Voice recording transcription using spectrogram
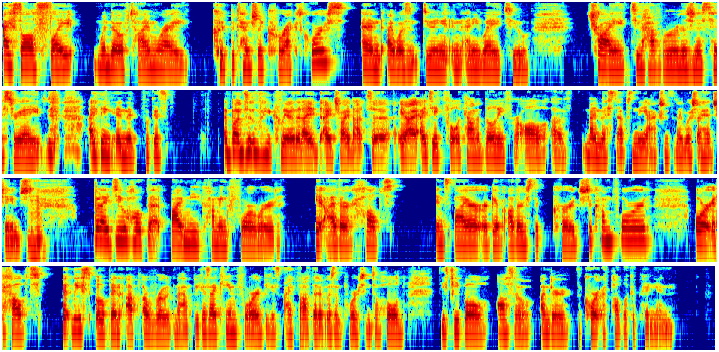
I saw a slight window of time where I could potentially correct course, and I wasn't doing it in any way to try to have a revisionist history. I, I think in the book it's abundantly clear that I, I try not to, you know, I, I, take full accountability for all of my missteps and the actions that I wish I had changed. Mm-hmm. But I do hope that by me coming forward, it either helped inspire or give others the courage to come forward, or it helped at least open up a roadmap because I came forward because I thought that it was important to hold these people also under the court of public opinion.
